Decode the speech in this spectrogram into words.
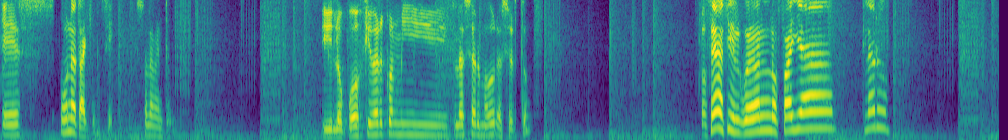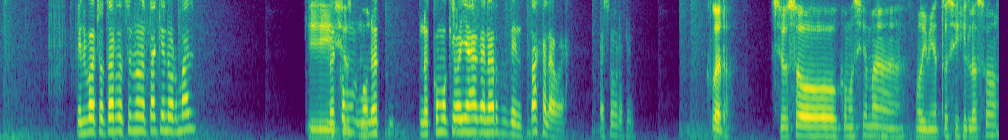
es un ataque, sí, solamente uno. Y lo puedo esquivar con mi clase de armadura, ¿cierto? O sea, si el weón lo falla, claro. Él va a tratar de hacer un ataque normal. Y No es, si como, uso- no, es, no es como que vayas a ganar ventaja la weá. A eso me refiero. Claro. Si uso, ¿cómo se llama? Movimiento sigiloso,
